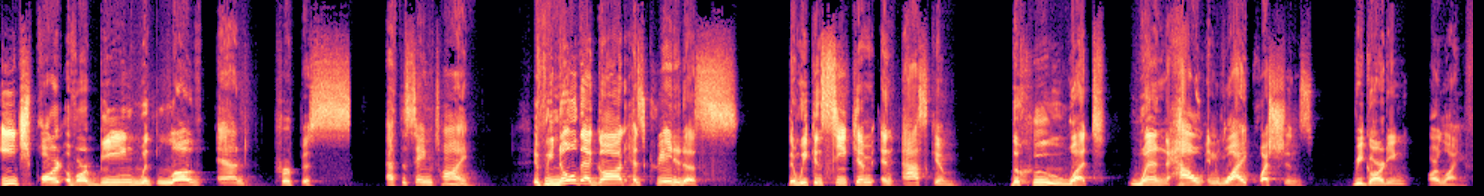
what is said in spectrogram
each part of our being with love and purpose at the same time. If we know that God has created us, then we can seek Him and ask Him the who, what, when, how, and why questions regarding our life.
